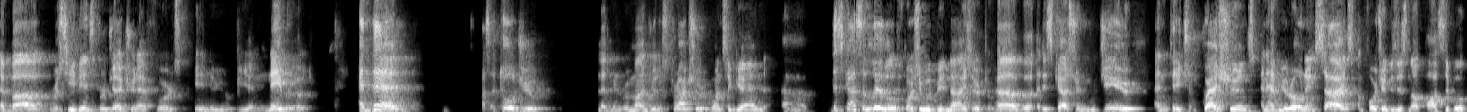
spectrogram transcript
about resilience projection efforts in the European neighborhood. And then, as I told you, let me remind you the structure once again. Uh, discuss a little. Of course, it would be nicer to have a discussion with you and take some questions and have your own insights. Unfortunately, this is not possible,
